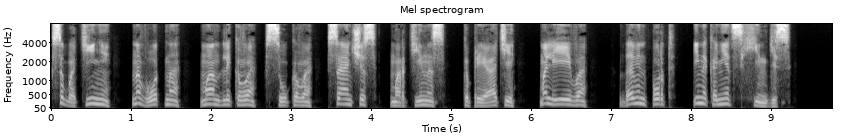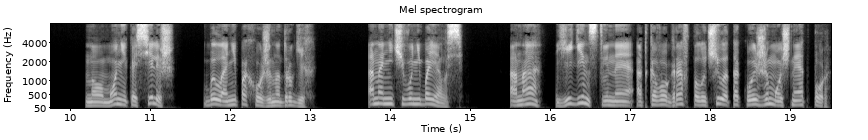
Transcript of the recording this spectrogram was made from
Сабатини, Навотна, Мандликова, Сукова, Санчес, Мартинес, Каприати, Малеева, Давинпорт и, наконец, Хингис. Но Моника Селиш была не похожа на других. Она ничего не боялась. Она — единственная, от кого граф получила такой же мощный отпор.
